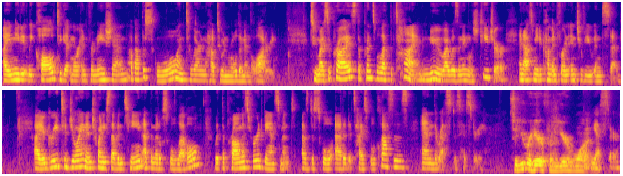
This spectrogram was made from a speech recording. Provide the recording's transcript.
I immediately called to get more information about the school and to learn how to enroll them in the lottery. To my surprise, the principal at the time knew I was an English teacher and asked me to come in for an interview instead. I agreed to join in 2017 at the middle school level with the promise for advancement as the school added its high school classes, and the rest is history. So you were here from year one? Yes, sir.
